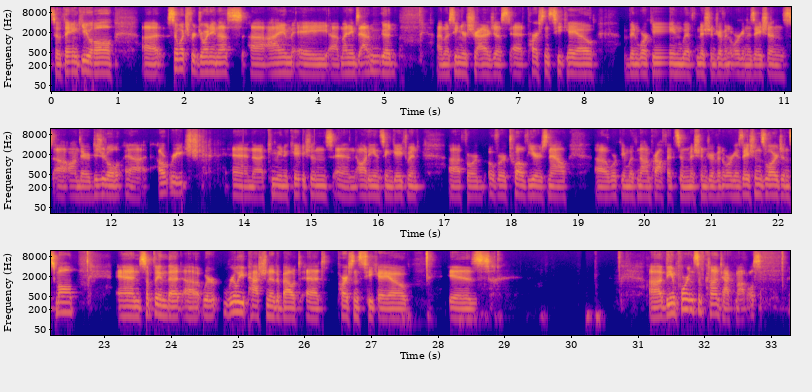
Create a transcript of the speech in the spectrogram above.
So thank you all uh, so much for joining us. Uh, I'm a, uh, my name's Adam Good. I'm a senior strategist at Parsons TKO. I've been working with mission-driven organizations uh, on their digital uh, outreach and uh, communications and audience engagement for over 12 years now, working with nonprofits and mission-driven organizations, large and small. And something that we're really passionate about at Parsons TKO is uh, the importance of contact models.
